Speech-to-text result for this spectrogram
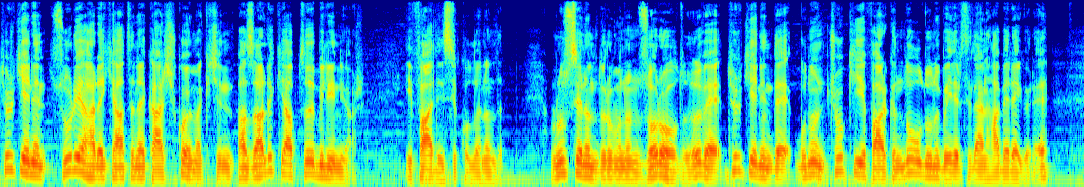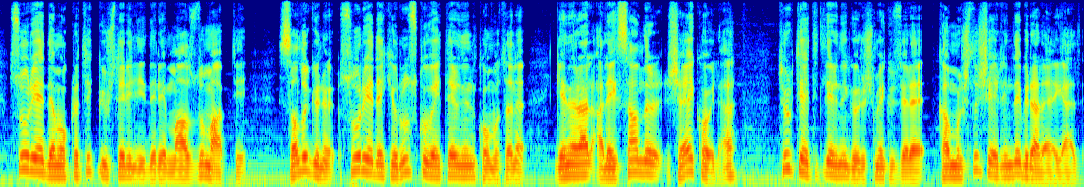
Türkiye'nin Suriye harekatına karşı koymak için pazarlık yaptığı biliniyor. ifadesi kullanıldı. Rusya'nın durumunun zor olduğu ve Türkiye'nin de bunun çok iyi farkında olduğunu belirtilen habere göre, Suriye Demokratik Güçleri lideri Mazlum Abdi, Salı günü Suriye'deki Rus kuvvetlerinin komutanı General Alexander Şeyko ile Türk tehditlerini görüşmek üzere Kamışlı şehrinde bir araya geldi.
